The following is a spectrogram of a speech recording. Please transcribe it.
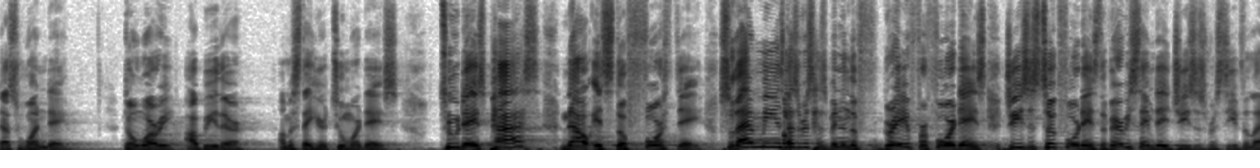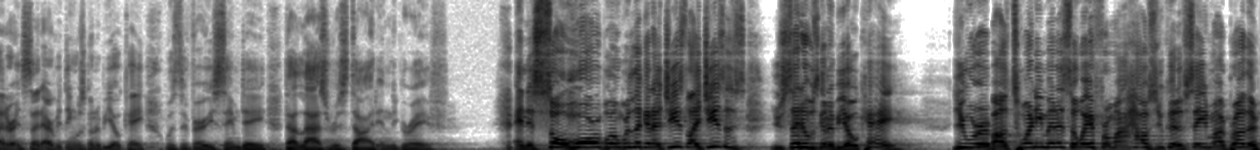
that's one day. Don't worry, I'll be there. I'm gonna stay here two more days. Two days pass. Now it's the fourth day. So that means Lazarus has been in the grave for four days. Jesus took four days. The very same day Jesus received the letter and said everything was going to be okay was the very same day that Lazarus died in the grave. And it's so horrible. And we're looking at Jesus like, Jesus, you said it was going to be okay. You were about 20 minutes away from my house. You could have saved my brother,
